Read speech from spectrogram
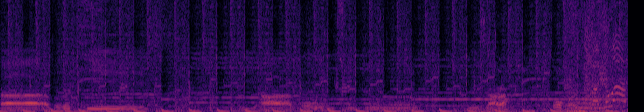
Uh, abilities. Are going to do. Go for it. Buckle up!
